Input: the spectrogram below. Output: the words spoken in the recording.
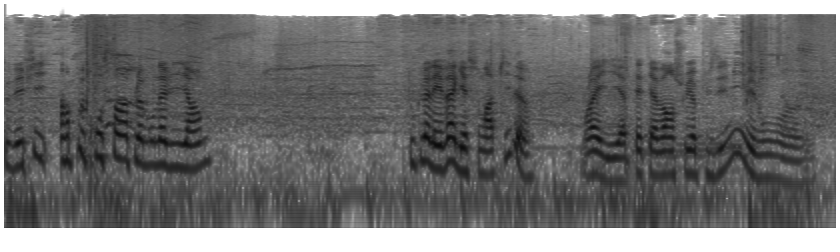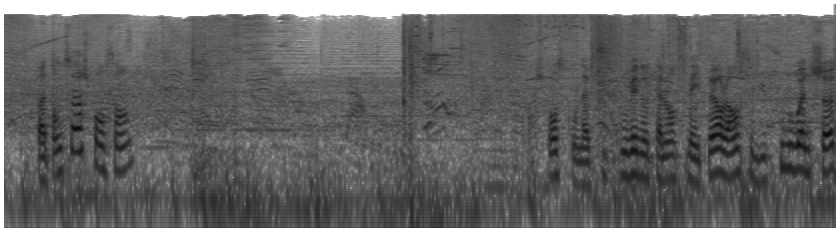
Ce défi, un peu trop simple à mon avis. Hein. Que là les vagues elles sont rapides. Ouais, il va peut-être y avoir un chouïa plus d'ennemis, mais bon, euh, pas tant que ça je pense. Hein. Je pense qu'on a pu trouver nos talents sniper là, hein. c'est du full one shot.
